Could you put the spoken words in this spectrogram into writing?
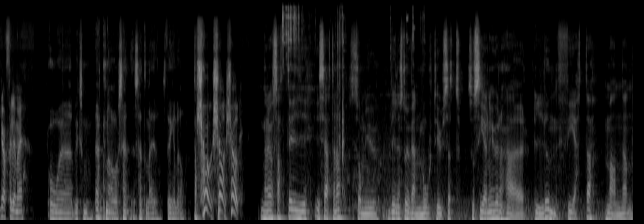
jag följer med. Och eh, liksom öppnar och sätter, mig. Stänger dörren. Kör, kör, kör! När jag satt i, i sätena, som ju bilen står ju vänd mot huset, så ser ni hur den här lunnfeta mannen,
